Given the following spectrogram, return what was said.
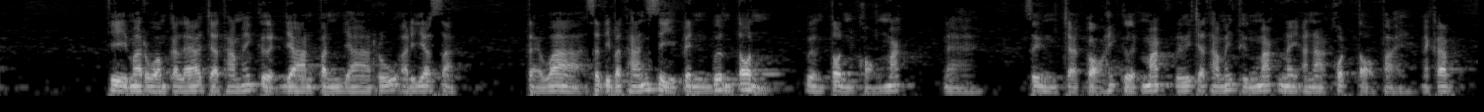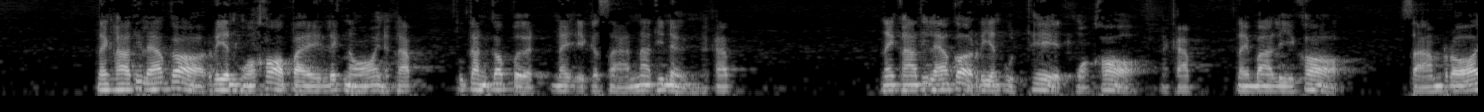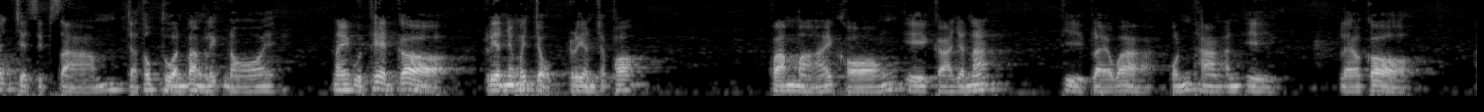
ที่มารวมกันแล้วจะทำให้เกิดญาณปัญญารู้อริยสัจแต่ว่าสติปัฏฐานสี่เป็นเบื้องต้น เบื้องต้นของมรรคนะ ซึ่งจะก่อให้เกิดมรรคหรือจะทำให้ถึงมรรคในอนาคตต่อไปนะครับ ในคราวที่แล้วก็เรียนหัวข้อไปเล็กน้อยนะครับ ทุกท่านก็เปิดในเอกสารหน้าที่หนึ่งนะครับ ในคราวที่แล้วก็เรียนอุทเทศหัวข้อนะครับ ในบาลีข้อ 373 จะทบทวนบ้างเล็กน้อย ในอุทเทศก็เรียนยังไม่จบเรียนเฉพาะ ความหมายของเอกายนะ ที่แปลว่าหนทางอันเอก แล้วก็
